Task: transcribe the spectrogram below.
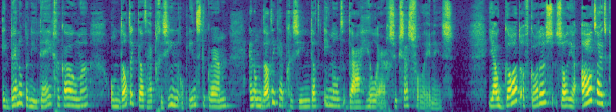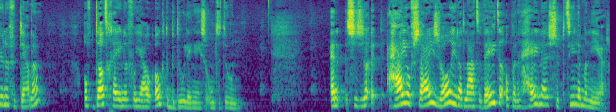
ik ben op een idee gekomen omdat ik dat heb gezien op Instagram en omdat ik heb gezien dat iemand daar heel erg succesvol in is. Jouw God of Goddess zal je altijd kunnen vertellen of datgene voor jou ook de bedoeling is om te doen. En ze, hij of zij zal je dat laten weten op een hele subtiele manier.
